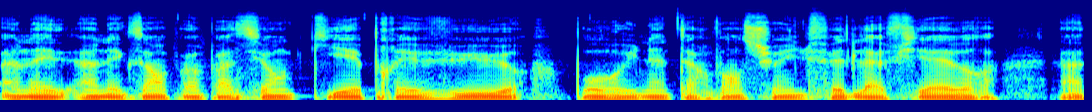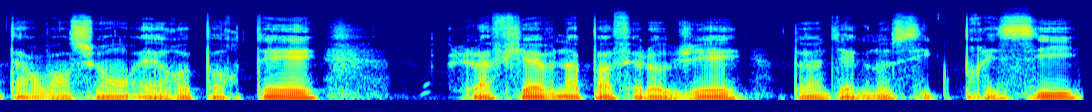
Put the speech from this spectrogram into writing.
Un, exemple, un patient qui est prévu pour une intervention, il fait de la fièvre, l'intervention est reportée, la fièvre n'a pas fait l'objet d'un diagnostic précis,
